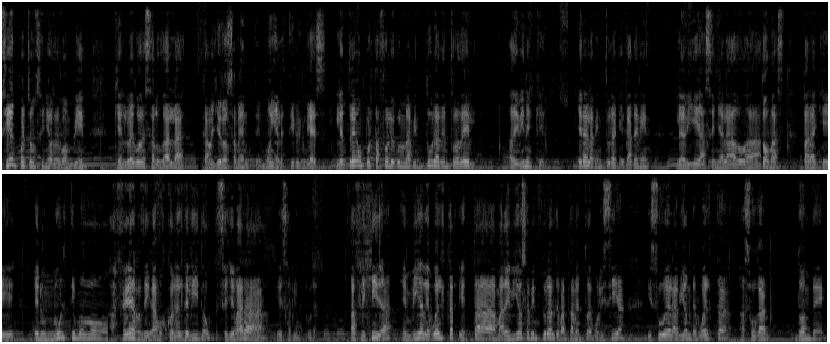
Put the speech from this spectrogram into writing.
Sí encuentra un señor de Bombín, quien luego de saludarla caballerosamente, muy al estilo inglés, le entrega un portafolio con una pintura dentro de él. Adivinen qué, era la pintura que Catherine le había señalado a Thomas para que en un último afer, digamos, con el delito, se llevara esa pintura. Afligida, envía de vuelta esta maravillosa pintura al departamento de policía y sube el avión de vuelta a su hogar, donde,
